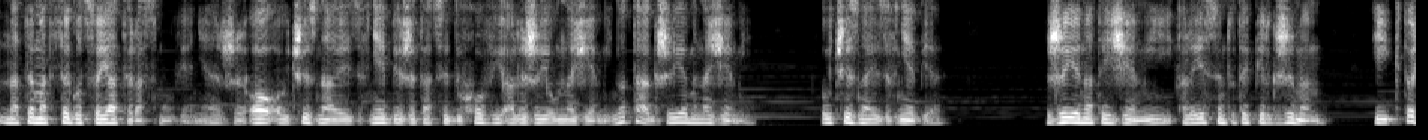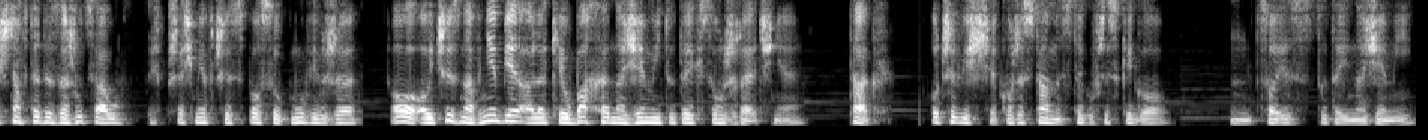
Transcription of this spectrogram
na temat tego, co ja teraz mówię, nie? że o, ojczyzna jest w niebie, że tacy duchowi, ale żyją na ziemi. No tak, żyjemy na ziemi. Ojczyzna jest w niebie. Żyję na tej ziemi, ale jestem tutaj pielgrzymem. I ktoś tam wtedy zarzucał w prześmiewczy sposób, mówił, że o, ojczyzna w niebie, ale kiełbachę na ziemi tutaj chcą żreć, nie? Tak, oczywiście, korzystamy z tego wszystkiego, mm, co jest tutaj na ziemi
